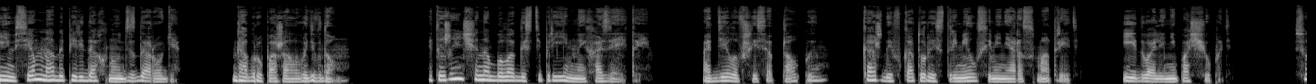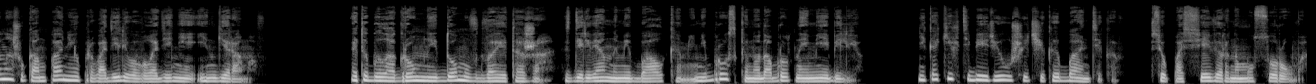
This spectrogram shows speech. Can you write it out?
Им всем надо передохнуть с дороги. Добро пожаловать в дом. Эта женщина была гостеприимной хозяйкой. Отделавшись от толпы, каждый в которой стремился меня рассмотреть и едва ли не пощупать, всю нашу компанию проводили во владение ингерамов. Это был огромный дом в два этажа, с деревянными балками, не броской, но добротной мебелью. Никаких тебе рюшечек и бантиков, все по-северному сурово.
